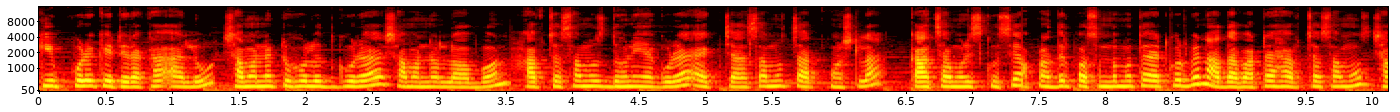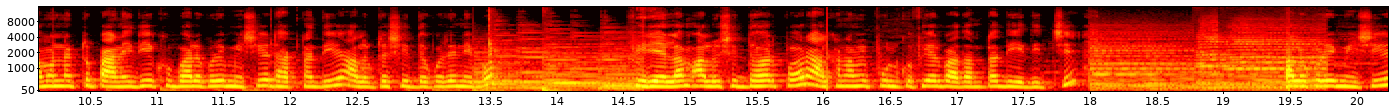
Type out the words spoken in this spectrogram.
কিউব করে কেটে রাখা আলু। সামান্য একটু হলুদ গুঁড়া, সামান্য লবণ, হাফ চা চামচ ধনিয়া গুঁড়া, এক চা চামচ চাট মশলা। কাঁচামরিচ কুচি আপনাদের পছন্দ মতো অ্যাড করবেন, আদা বাটা হাফ চা চামচ, সামান্য একটু পানি দিয়ে খুব ভালো করে মিশিয়ে ঢাকনা দিয়ে আলুটা সিদ্ধ করে নেব। ফিরে এলাম, আলু সিদ্ধ হওয়ার পর, এখন আমি ফুলকপি আর বাদামটা দিয়ে দিচ্ছি। ভালো করে মিশিয়ে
